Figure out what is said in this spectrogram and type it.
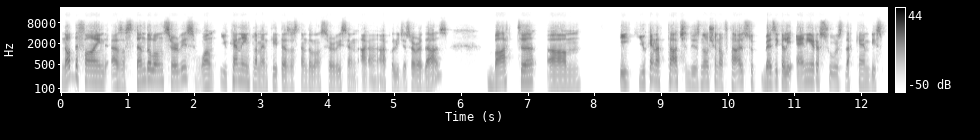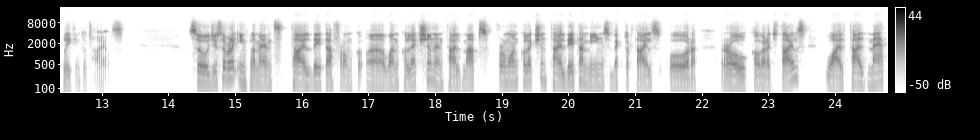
not defined as a standalone service. Well, you can implement it as a standalone service, and uh, GeoServer does but um, it, you can attach this notion of tiles to basically any resource that can be split into tiles. So GeoServer implements tile data from uh, one collection and tile maps from one collection. Tile data means vector tiles or row coverage tiles, while tile map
